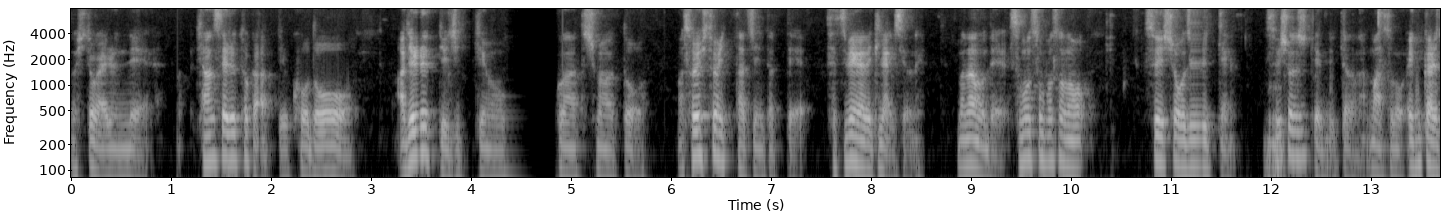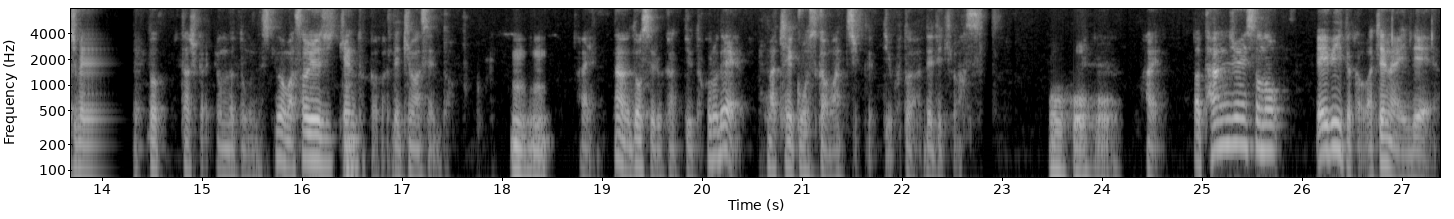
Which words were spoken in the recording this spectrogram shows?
の人がいるんで、キャンセルとかっていう行動を上げるっていう実験を行ってしまうと、まあ、そういう人たちにとって説明ができないですよね。まあ、なので、そもそもその推奨実験、推奨実験って言ったかな、まあそのエンカレッジメント確か呼んだと思うんですけど、まあそういう実験とかができませんと。うんうん。はい。なのでどうするかっていうところで、まあ、傾向スコアマッチングっていうことが出てきます。ほうほうほはい。まあ、単純にその AB とか分けないで、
